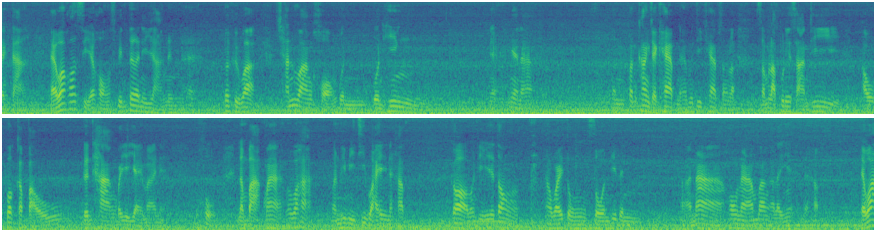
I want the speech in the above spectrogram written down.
ต่างๆ แต่ว่าข้อเสียของสปรินเตอร์ในอย่างหนึ่งนะฮะก็คือว่าชั้นวางของบนบนหิ้งเนี่ยเนี่ยนะฮะมันค่อนข้างจะแคบนะฮะพื้นที่แคบสำหรับสำหรับผู้โดยสารที่เอาพวกกระเป๋าเดินทางใบใหญ่ ๆ มาเนี่ยโอ้โหลำบากมากเพราะว่า มันไม่มีที่ไว้นะครับ ก็บางทีจะต้องเอาไว้ตรงโซนที่เป็นหน้าห้องน้ำบ้างอะไรเงี้ยนะครับ แต่ว่า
